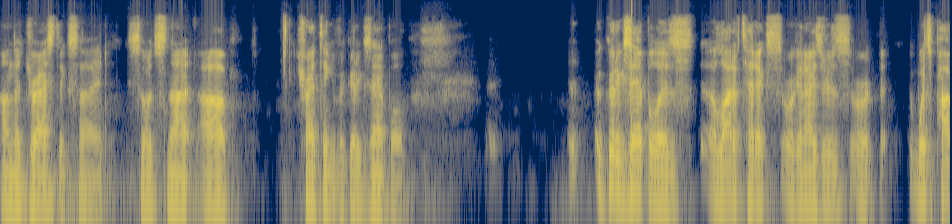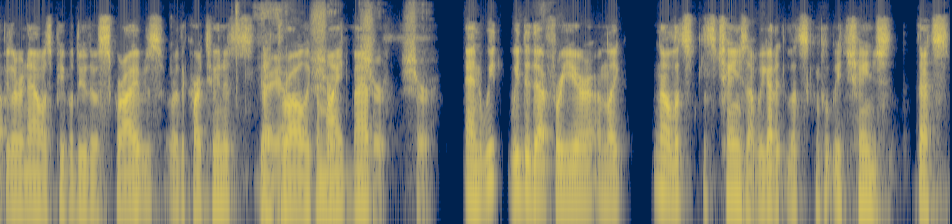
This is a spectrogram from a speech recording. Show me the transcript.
on the drastic side. So it's not. Uh, trying to think of a good example. A good example is a lot of TEDx organizers, or what's popular now is people do those scribes or the cartoonists that Yeah, yeah. draw like a Sure, mind map. Sure, sure. and we we did that for a year. I'm like, no, let's let's change that. We got to let's completely change. That's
